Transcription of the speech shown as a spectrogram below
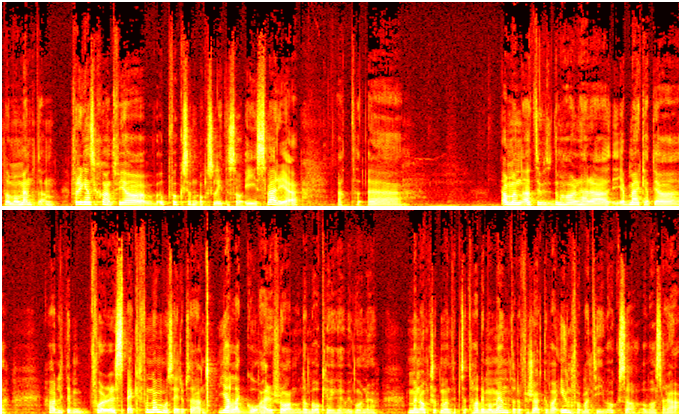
de momenten. För det är ganska skönt för jag är uppvuxen också lite så i Sverige. Att, eh, ja, men att de har den här, eh, jag märker att jag har lite, får respekt från dem och säger typ såhär jalla gå härifrån och de bara okej okej, vi går nu. Men också att man typ så tar det momentet och försöker vara informativ också. Och vara såhär,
